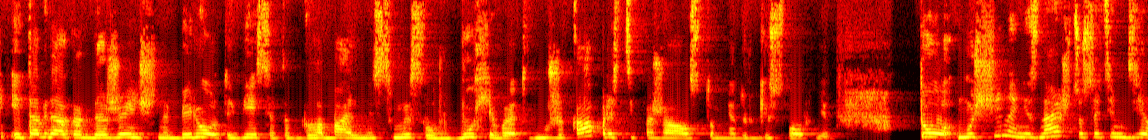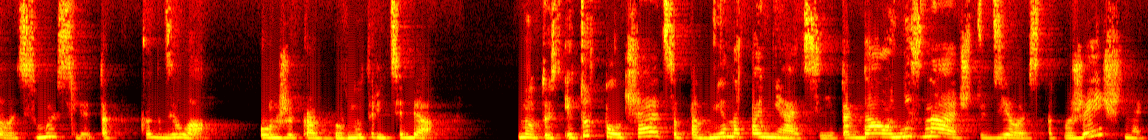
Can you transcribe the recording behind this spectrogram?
И тогда, когда женщина берет и весь этот глобальный смысл вбухивает в мужика, прости, пожалуйста, у меня других слов нет, то мужчина не знает, что с этим делать. В смысле? Так как дела? Он же как бы внутри тебя. Ну, то есть и тут получается подмена понятий. И тогда он не знает, что делать с такой женщиной.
